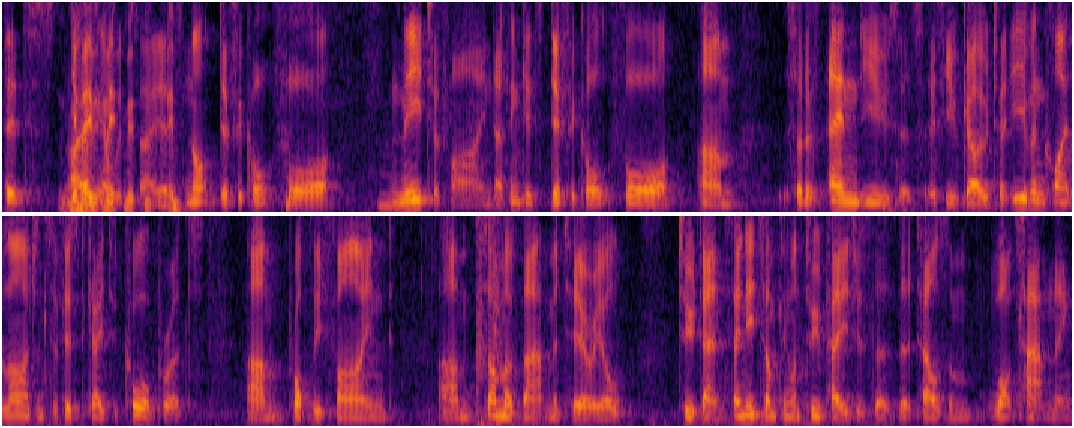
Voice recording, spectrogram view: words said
It's. Yeah, I, maybe, I would maybe, say maybe, it's not difficult for me to find. I think it's difficult for um, sort of end users. If you go to even quite large and sophisticated corporates, um, probably find um, some of that material too dense. They need something on two pages that, that tells them what's happening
